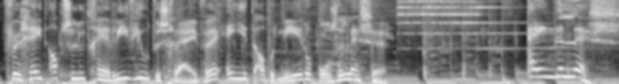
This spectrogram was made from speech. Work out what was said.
Vergeet absoluut geen review te schrijven en je te abonneren op onze lessen. Einde les!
